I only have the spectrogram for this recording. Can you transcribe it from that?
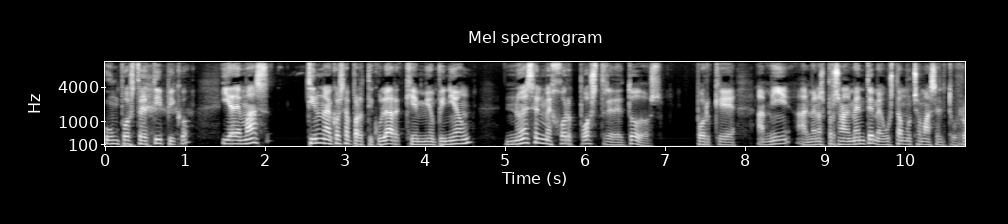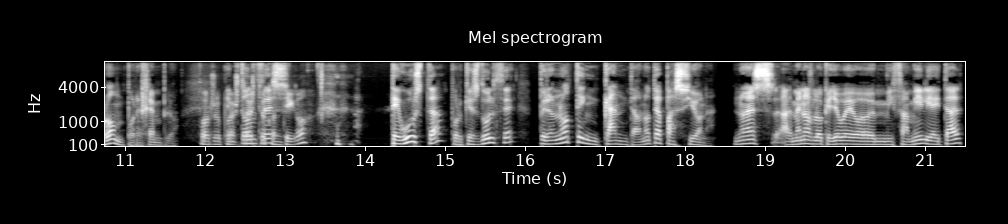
un postre típico y además tiene una cosa particular que en mi opinión no es el mejor postre de todos. Porque a mí, al menos personalmente, me gusta mucho más el turrón, por ejemplo. Por supuesto, estoy contigo. te gusta porque es dulce, pero no te encanta o no te apasiona. No es, al menos lo que yo veo en mi familia y tal,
